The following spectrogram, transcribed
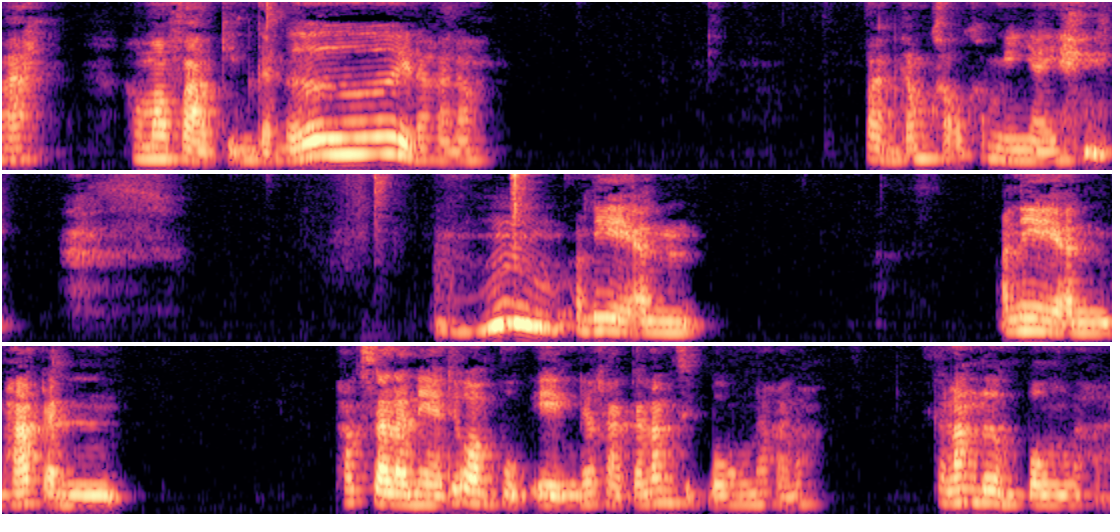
มาเอามาฝากกินกันเลยนะคะเนาะ ปั่นคำเขาคำใหญ่ๆอืมอันนี้อัน อันนี้อันพักอันพักสะระแหน่ที่ออมปลูกเองนะคะกำลังสิบปงนะคะเนาะกำลังเริ่มปงแล้วค่ะ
